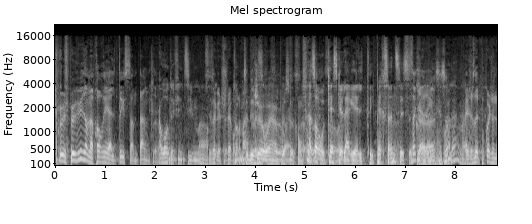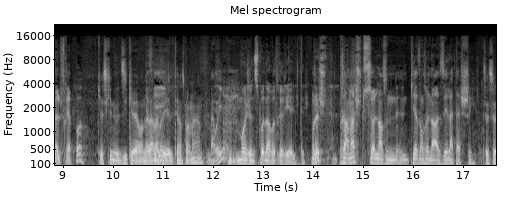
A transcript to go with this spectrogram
je peux, je peux vivre dans ma propre réalité si ça me tente. là. Oh, définitivement. C'est ça que je fais probablement. C'est déjà, ouais, un peu ça qu'on De fait. toute façon, qu'est-ce que la réalité? Personne sait C'est ça. ça qui arrive. c'est ça. Voilà, Ben, ouais. je veux dire, pourquoi je ne le ferais pas? Qu'est-ce qui nous dit qu'on a la même réalité en ce moment? hein? Ben oui. Moi, je ne suis pas dans votre réalité. Moi, là, je, probablement, je suis tout seul dans une, une pièce, dans un asile attaché. C'est ça.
